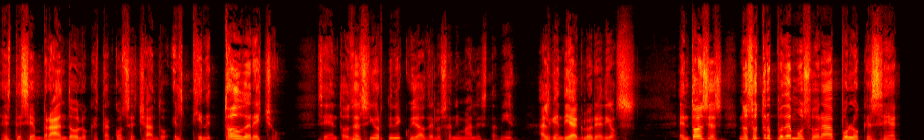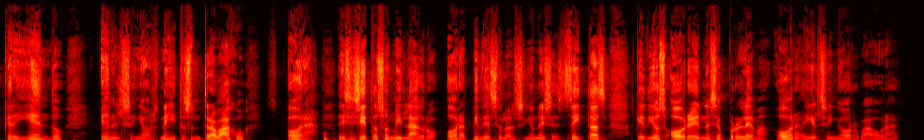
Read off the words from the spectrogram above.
este, sembrando, lo que está cosechando. Él tiene todo derecho. ¿sí? Entonces el Señor tiene cuidado de los animales también. Alguien diga gloria a Dios. Entonces nosotros podemos orar por lo que sea creyendo en el Señor. Necesitas un trabajo, ora. Necesitas un milagro, ora. Pídeselo al Señor. Necesitas que Dios obre en ese problema, ora y el Señor va a orar.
